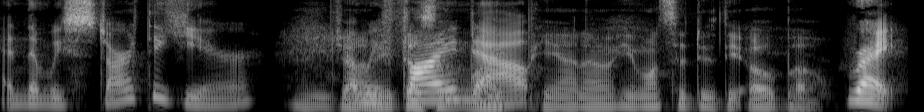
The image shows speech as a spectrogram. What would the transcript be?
and then we start the year, And Johnny we find like out- piano. He wants to do the oboe. Right.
